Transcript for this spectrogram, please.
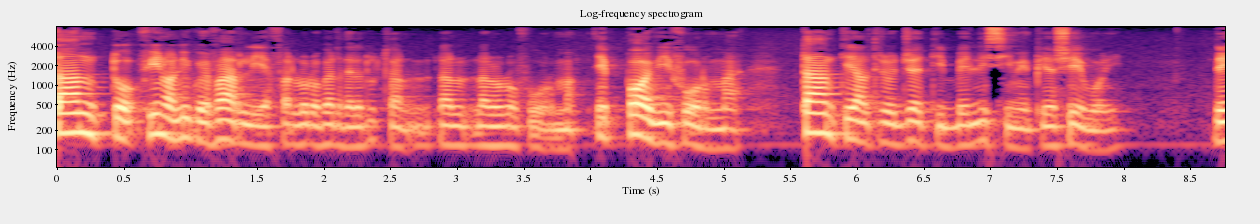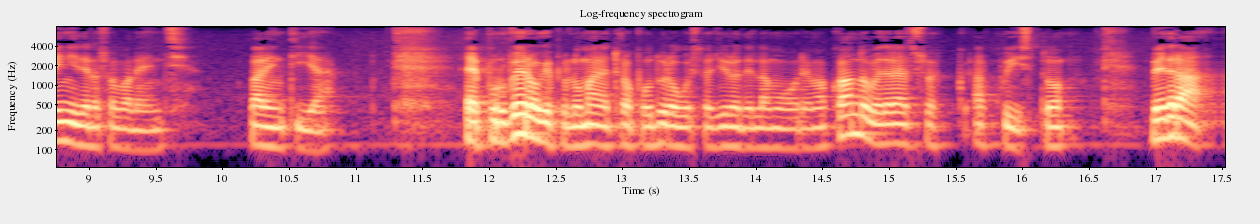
tanto fino a liquefarli e a far loro perdere tutta la, la loro forma, e poi vi forma tanti altri oggetti bellissimi e piacevoli, degni della sua valenza, valentia. È pur vero che per l'umano è troppo duro questo giro dell'amore, ma quando vedrà il suo acquisto, vedrà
